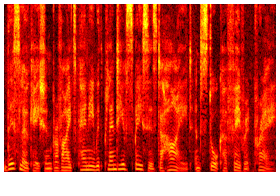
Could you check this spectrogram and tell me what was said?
This location provides Penny with plenty of spaces to hide and stalk her favorite prey.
